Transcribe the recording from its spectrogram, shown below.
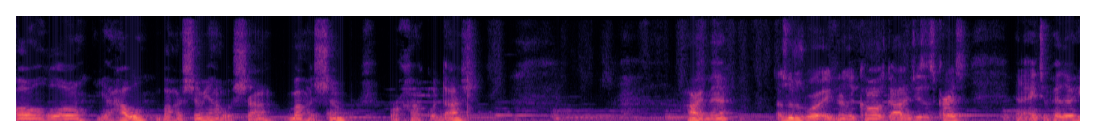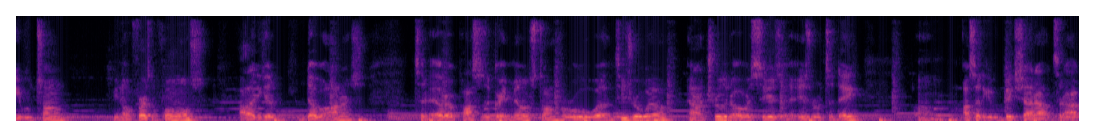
call law Yahweh Bahashem Yahweh Shah Bahashem Rachakwadash. Alright, man. That's what this world ignorantly calls God and Jesus Christ in the ancient Paleo Hebrew tongue. You know, first and foremost, I like to give double honors to the elder apostles of Great Millstone who rule well and teach well and are truly the overseers of Israel today. Um, also to give a big shout out to the Al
